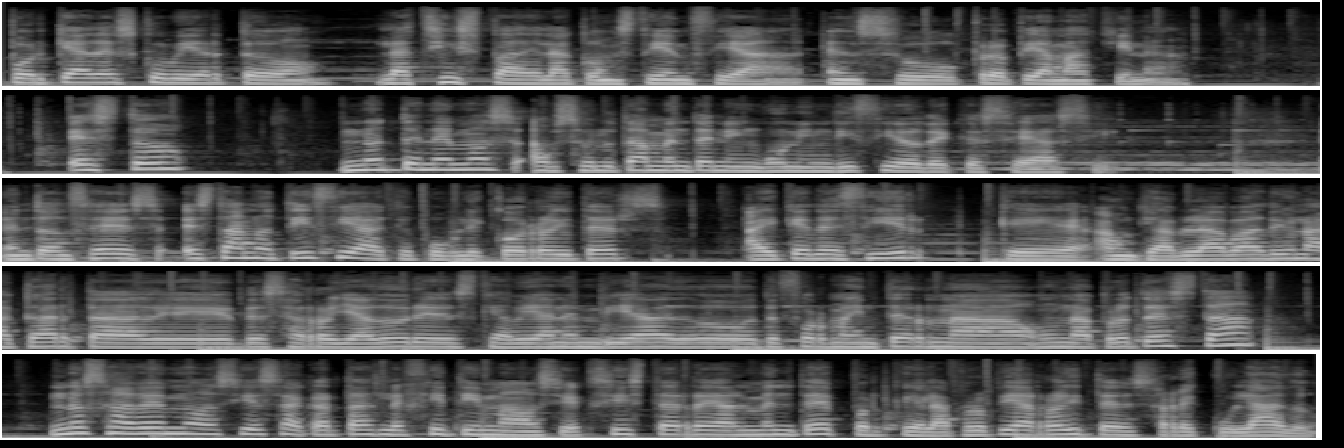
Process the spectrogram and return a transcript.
porque ha descubierto la chispa de la conciencia en su propia máquina. Esto no tenemos absolutamente ningún indicio de que sea así. Entonces, esta noticia que publicó Reuters, hay que decir que, aunque hablaba de una carta de desarrolladores que habían enviado de forma interna una protesta, no sabemos si esa carta es legítima o si existe realmente porque la propia Reuters ha reculado.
